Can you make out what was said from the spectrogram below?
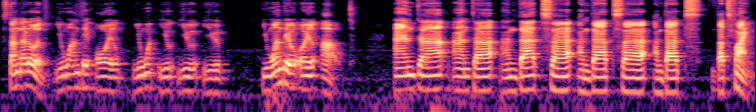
Standard Oil, you want the oil, you want you you you you want the oil out and uh, and uh, and that's uh, and that's uh, and that's that's fine.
